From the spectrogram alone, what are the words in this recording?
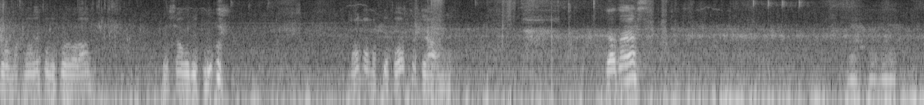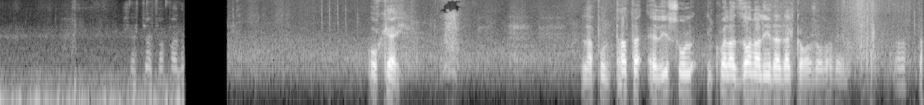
E insomma, non è come quello là. Pensavo di più. Mamma ma che forza che hanno. E adesso? Se c'è c'è padre. Ok. La puntata è lì sul, in quella zona lì del coso, va bene. Basta.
